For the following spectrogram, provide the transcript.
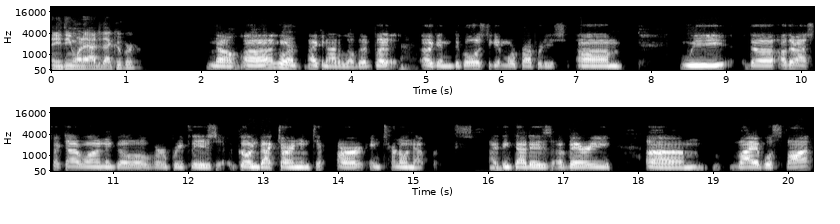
Anything you want to add to that, Kooper? No, uh, or I can add a little bit, but again, the goal is to get more properties. Um, we the other aspect I want to go over briefly is going back to our inter, our internal networks. Mm-hmm. I think that is a very um, viable spot,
